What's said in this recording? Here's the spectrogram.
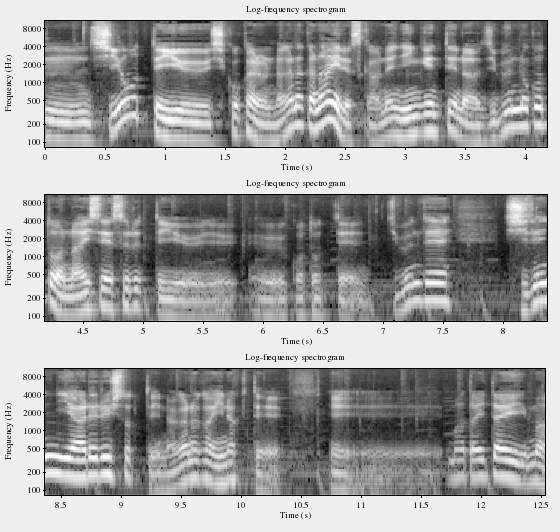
うん、しようっていう思考回路はなかなかないですからね人間っていうのは自分のことを内省するっていうことって自分で自然にやれる人ってなかなかいなくて、えー、まあ大体まあ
